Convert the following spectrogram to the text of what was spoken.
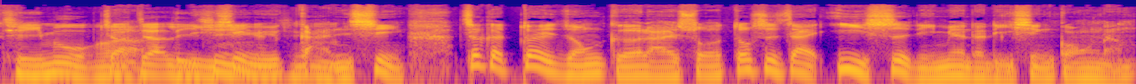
题目叫理性与感性，这个对荣格来说都是在意识里面的理性功能。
